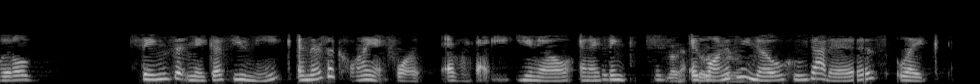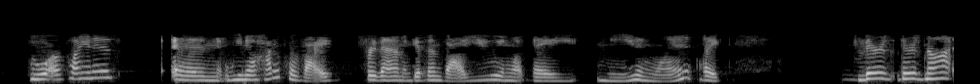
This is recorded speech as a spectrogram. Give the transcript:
little things that make us unique and there's a client for everybody, you know? And I think That's as so long as we know who that is, like who our client is, and we know how to provide for them and give them value in what they need and want, like there's there's not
